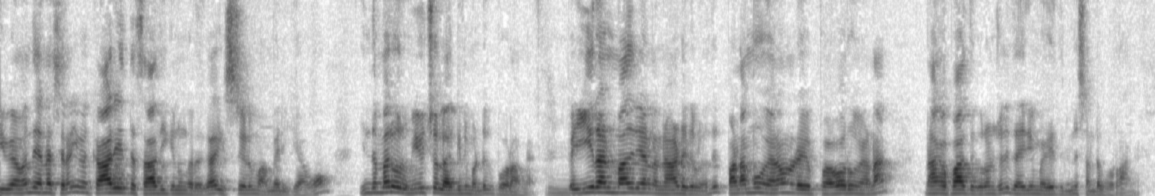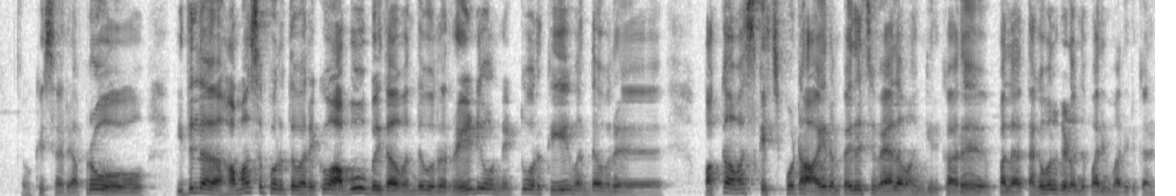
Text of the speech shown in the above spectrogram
இவன் வந்து என்ன செய்றான்? இவன் காரியத்தை சாதிக்கணுங்கிறதுக்காக இஸ்ரேலும் அமெரிக்காவும் இந்த மாதிரி ஒரு மியூச்சுவல் அக்ரிமெண்ட்டுக்கு போகிறாங்க. இப்போ ஈரான் மாதிரியான நாடுகள் வந்து பணமும் வேணாம். உன்னுடைய பவரும் வேணாம். நாங்கள் பார்த்துக்குறோம்னு சொல்லி தைரியமாக எழுத்து நின்று சண்டை போடுறாங்க. Okay sir. அப்புறம் இதில் ஹமாஸை பொறுத்த வரைக்கும் அபு உபைதா வந்து ஒரு ரேடியோ நெட்வொர்க்கையே வந்து அவர் பக்காவாக ஸ்கெட்ச் போட்டு ஆயிரம் பேர் வச்சு வேலை வாங்கியிருக்காரு. பல தகவல்கள் வந்து பரிமாறி இருக்காரு.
